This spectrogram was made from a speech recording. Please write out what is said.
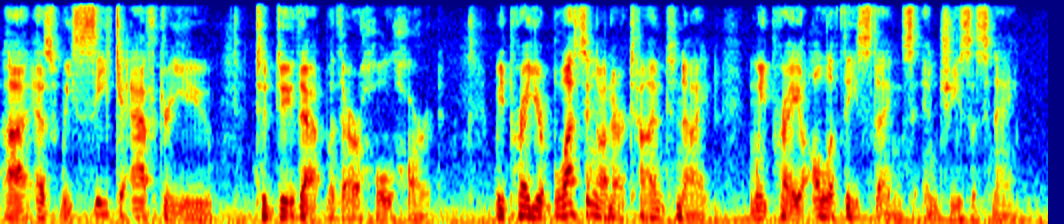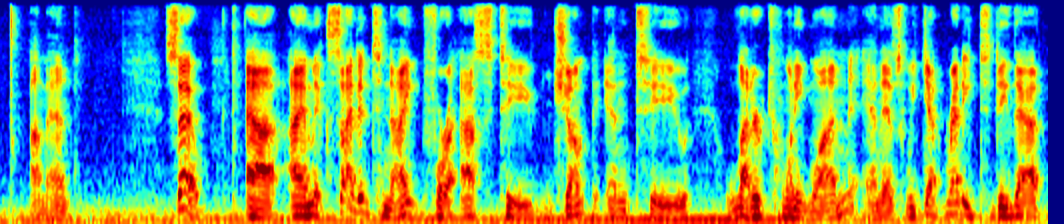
uh, as we seek after you to do that with our whole heart. We pray your blessing on our time tonight, and we pray all of these things in Jesus' name. Amen. So, uh, I am excited tonight for us to jump into letter 21, and as we get ready to do that,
